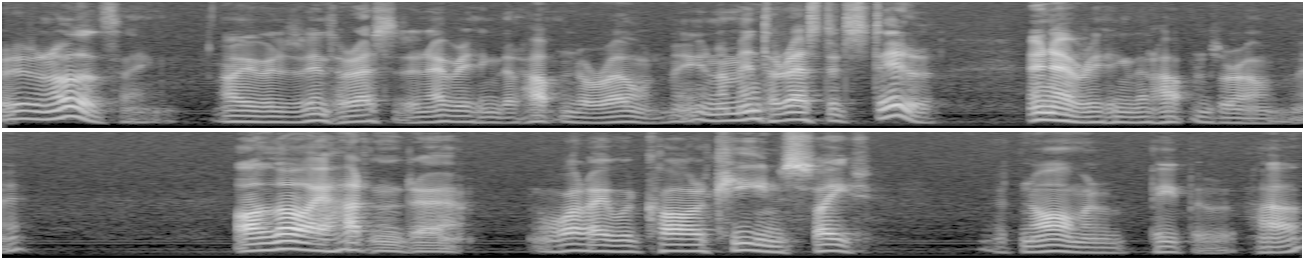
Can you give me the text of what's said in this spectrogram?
is another thing. I was interested in everything that happened around me, and I'm interested still in everything that happens around me. Although I hadn't uh, what I would call keen sight that normal people have,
